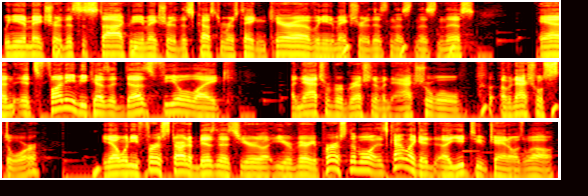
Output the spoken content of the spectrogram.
we need to make sure this is stocked. We need to make sure this customer is taken care of. We need to make sure this and this and this and this. And it's funny because it does feel like a natural progression of an actual of an actual store. You know, when you first start a business, you're you're very personable. It's kind of like a, a YouTube channel as well.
